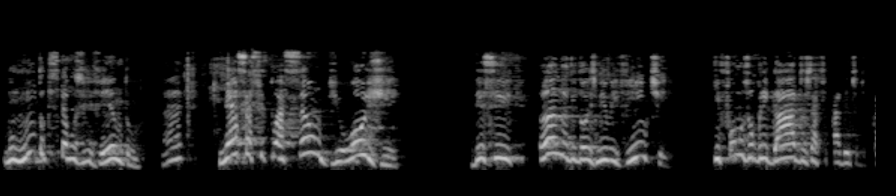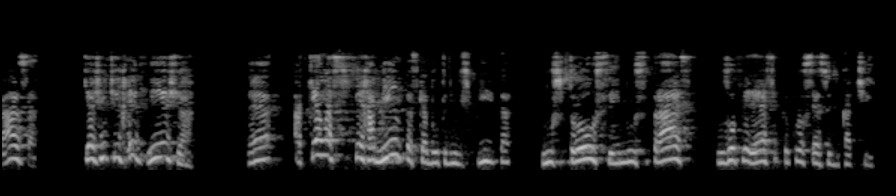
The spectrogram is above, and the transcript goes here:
no mundo que estamos vivendo, né? nessa situação de hoje, desse ano de 2020, que fomos obrigados a ficar dentro de casa, que a gente reveja né, aquelas ferramentas que a doutrina espírita nos trouxe e nos traz, nos oferece para o processo educativo.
